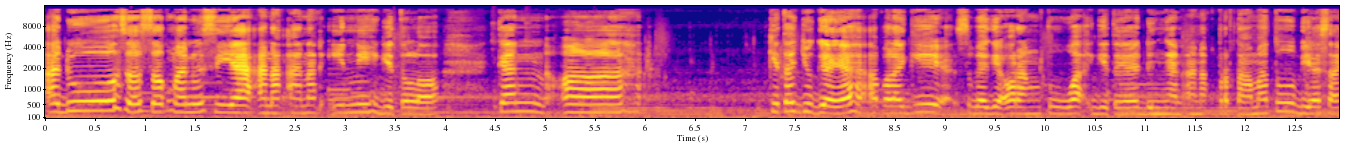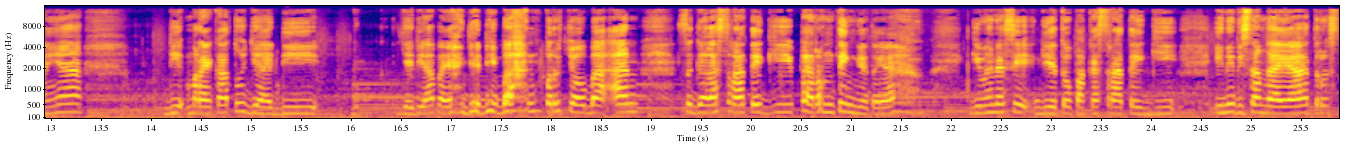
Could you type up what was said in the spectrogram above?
aduh sosok manusia anak-anak ini gitu loh. Kan uh, kita juga ya apalagi sebagai orang tua gitu ya dengan anak pertama tuh biasanya di mereka tuh jadi jadi apa ya jadi bahan percobaan segala strategi parenting gitu ya gimana sih gitu pakai strategi ini bisa nggak ya? Terus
